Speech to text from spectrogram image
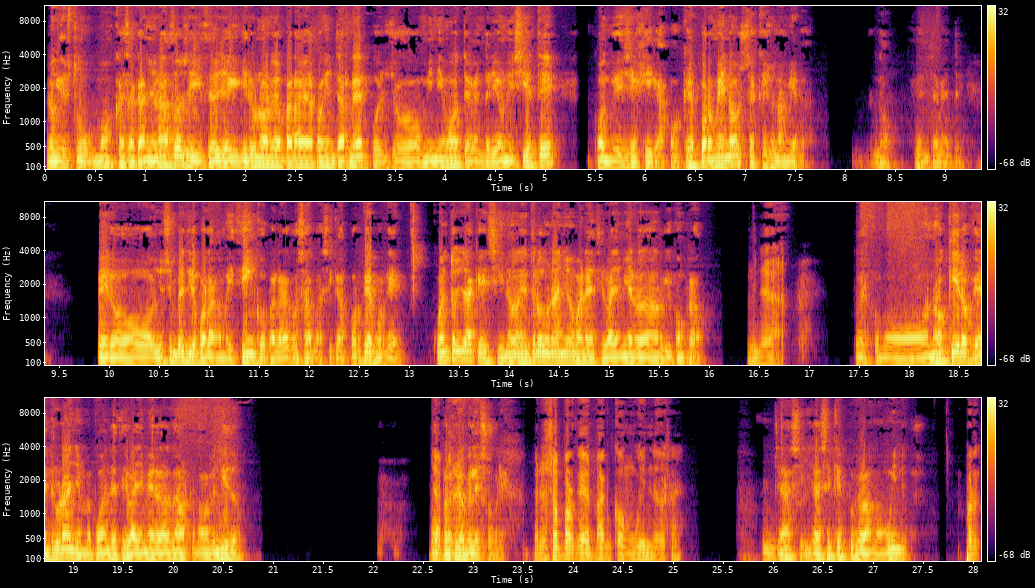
lo que dices tú, moscas a cañonazos y dice, oye, que quiero un orden para ver por internet, pues yo mínimo te vendería un i7 con 16 gigas, porque por menos es que es una mierda. No, evidentemente. Pero yo siempre tiro por la gama i5 para cosas básicas. ¿Por qué? Porque cuento ya que si no, dentro de un año van a decir, vaya mierda ordenador que he comprado. Ya. Entonces, como no quiero que dentro de un año me puedan decir, vaya mierda de ordenador que me ha vendido, Ya, pues prefiero pero- que le sobre. Pero eso porque van con Windows, ¿eh? Ya, sí, ya sé que es porque van con Windows. Por-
